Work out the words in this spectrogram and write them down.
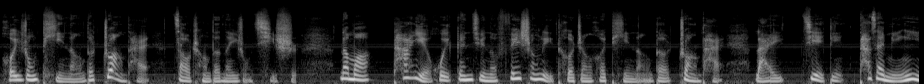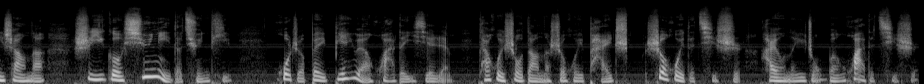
和一种体能的状态造成的那一种歧视。那么。他也会根据呢非生理特征和体能的状态来界定，他在名义上呢是一个虚拟的群体，或者被边缘化的一些人，他会受到呢社会排斥、社会的歧视，还有呢一种文化的歧视。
